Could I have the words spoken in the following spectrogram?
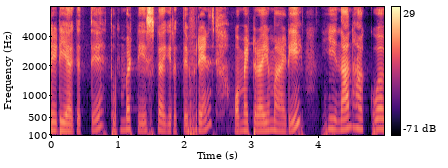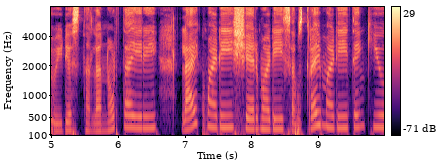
ರೆಡಿ ಆಗುತ್ತೆ. ತುಂಬ ಟೇಸ್ಟಾಗಿರುತ್ತೆ ಫ್ರೆಂಡ್ಸ್ ಒಮ್ಮೆ ಟ್ರೈ ಮಾಡಿ ಈ ನಾನು ಹಾಕುವ ವೀಡಿಯೋಸ್ನೆಲ್ಲ ನೋಡ್ತಾ ಇರಿ. ಲೈಕ್ ಮಾಡಿ ಶೇರ್ ಮಾಡಿ ಸಬ್ಸ್ಕ್ರೈಬ್ ಮಾಡಿ. ಥ್ಯಾಂಕ್ ಯು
